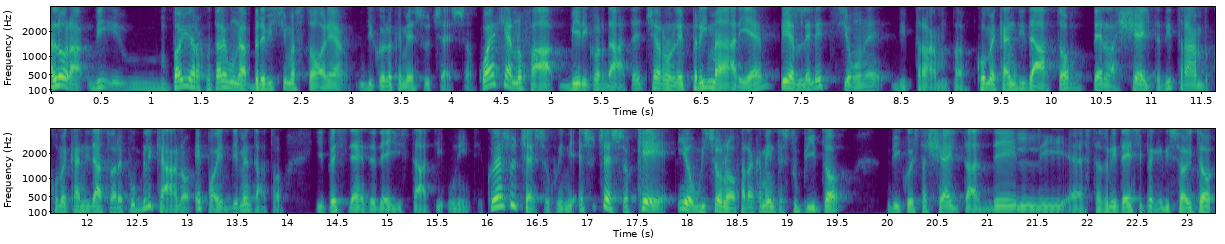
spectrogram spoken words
Allora, vi voglio raccontare una brevissima storia di quello che mi è successo. Qualche anno fa, vi ricordate, c'erano le primarie per l'elezione di Trump come candidato, per la scelta di Trump come candidato repubblicano e poi è diventato il presidente degli Stati Uniti. Cosa è successo quindi? È successo che io mi sono francamente stupito di questa scelta degli eh, statunitensi perché di solito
